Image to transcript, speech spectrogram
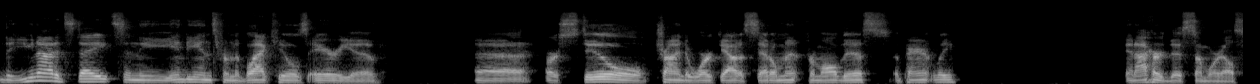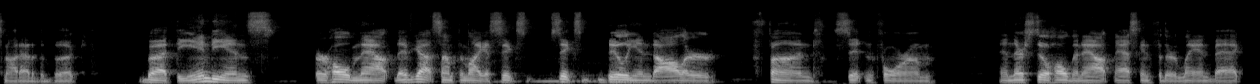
the United States and the Indians from the Black Hills area uh, are still trying to work out a settlement from all this, apparently. And I heard this somewhere else, not out of the book. But the Indians are holding out. They've got something like a six six billion dollar fund sitting for them, and they're still holding out, asking for their land back.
